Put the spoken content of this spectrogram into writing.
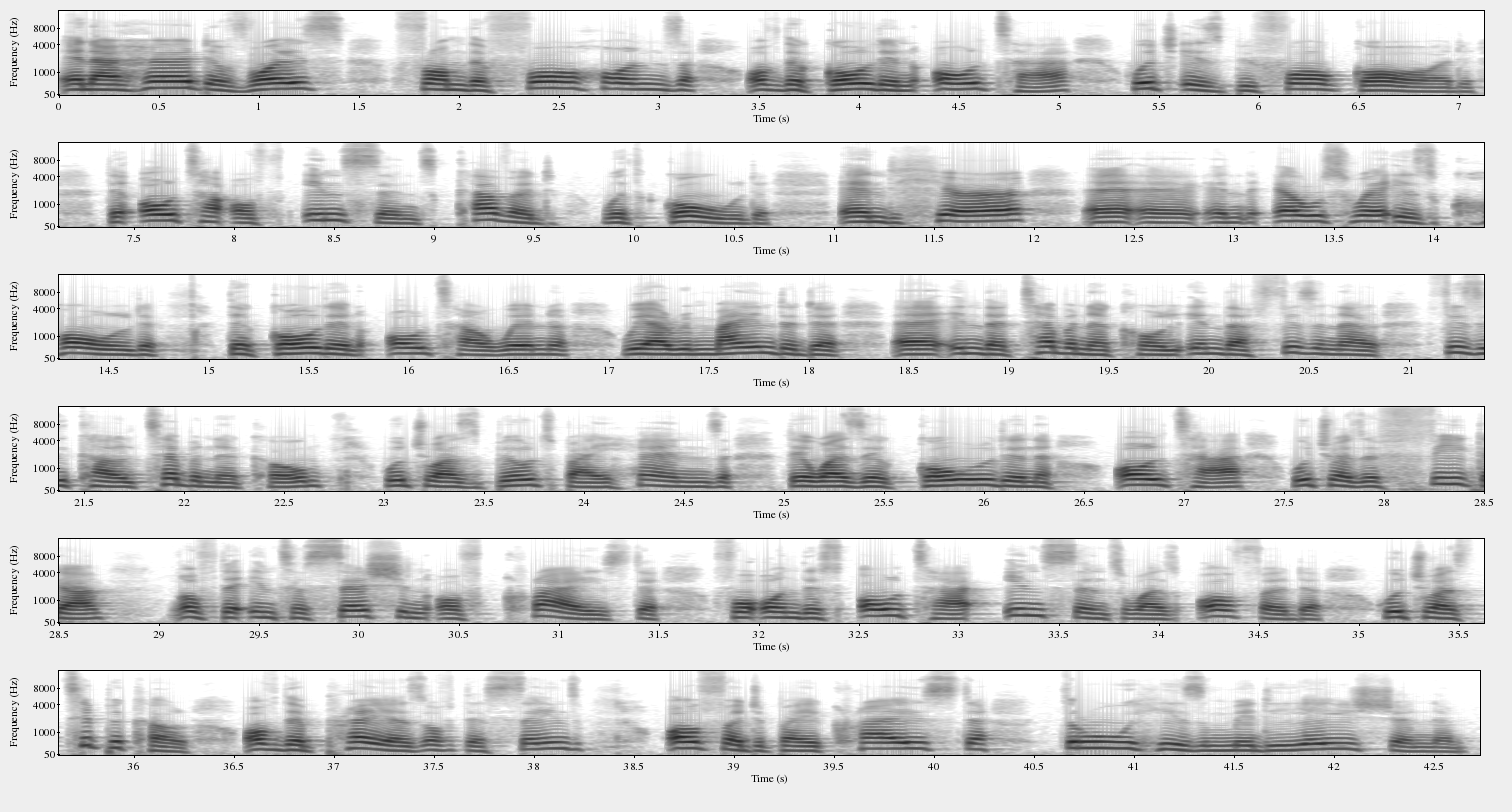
And I heard a voice from the four horns of the golden altar, which is before God, the altar of incense covered with gold. And here uh, uh, and elsewhere is called the golden altar when we are reminded uh, in the tabernacle, in the physical, physical tabernacle, which was built by hands, there was a golden altar, which was a figure of the intercession of Christ. For on this altar, incense was offered, which was typical of the prayers of the saints offered by Christ through his mediation.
